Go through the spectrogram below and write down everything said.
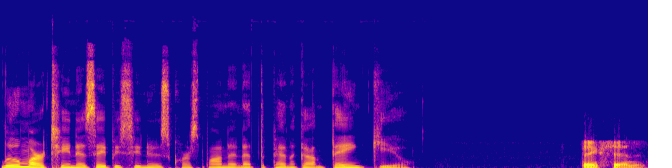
Lou Martinez, ABC News correspondent at the Pentagon. Thank you. Thanks, Shannon.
